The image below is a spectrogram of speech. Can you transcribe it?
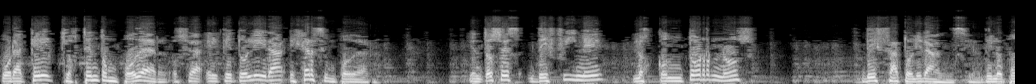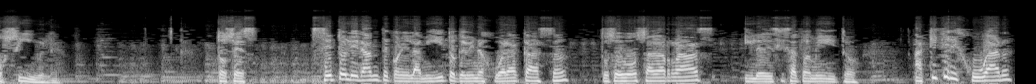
por aquel que ostenta un poder, o sea, el que tolera ejerce un poder y entonces define los contornos de esa tolerancia, de lo posible. Entonces, sé tolerante con el amiguito que viene a jugar a casa, entonces vos agarrás y le decís a tu amiguito, ¿a qué querés jugar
